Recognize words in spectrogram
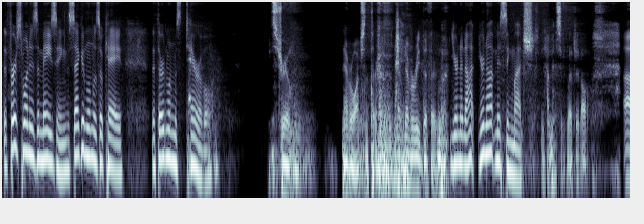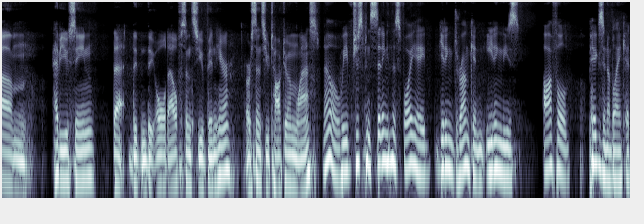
The first one is amazing. The second one was okay. The third one was terrible. it's true. Never watched the third. never, never read the third one. You're not. You're not missing much. not missing much at all. Um, have you seen that the the old elf since you've been here, or since you talked to him last? No, we've just been sitting in this foyer, getting drunk and eating these awful pigs in a blanket.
